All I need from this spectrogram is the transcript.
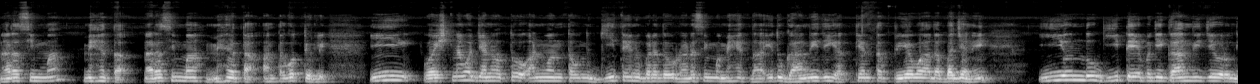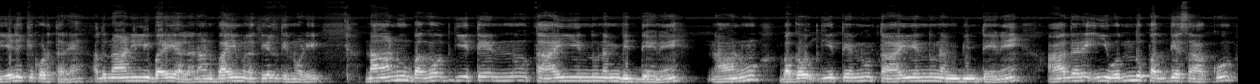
ನರಸಿಂಹ ಮೆಹ್ತಾ. ನರಸಿಂಹ ಮೆಹ್ತಾ ಅಂತ ಗೊತ್ತಿರಲಿ. ಈ ವೈಷ್ಣವ ಜನತೋ ಅನ್ನುವಂಥ ಒಂದು ಗೀತೆಯನ್ನು ಬರೆದವರು ನರಸಿಂಹ ಮೆಹ್ತಾ. ಇದು ಗಾಂಧೀಜಿಗೆ ಅತ್ಯಂತ ಪ್ರಿಯವಾದ ಭಜನೆ. ಈ ಒಂದು ಗೀತೆಯ ಬಗ್ಗೆ ಗಾಂಧೀಜಿಯವರೊಂದು ಹೇಳಿಕೆ ಕೊಡ್ತಾರೆ. ಅದು ನಾನಿಲ್ಲಿ ಬರೆಯಲ್ಲ, ನಾನು ಬಾಯಿ ಮೂಲಕ ಹೇಳ್ತೀನಿ ನೋಡಿ. ನಾನು ಭಗವದ್ಗೀತೆಯನ್ನು ತಾಯಿ ಎಂದು ನಂಬಿದ್ದೇನೆ. ನಾನು ಭಗವದ್ಗೀತೆಯನ್ನು ತಾಯಿ ಎಂದು ನಂಬಿದ್ದೇನೆ. ಆದರೆ ಈ ಒಂದು ಪದ್ಯ ಸಾಕು.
